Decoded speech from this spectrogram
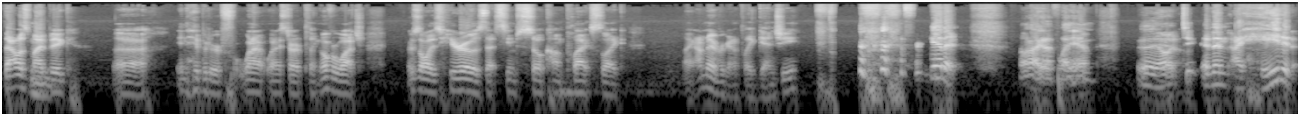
that was my Mm. big uh, inhibitor for when I when I started playing Overwatch. There's all these heroes that seem so complex. Like, like I'm never gonna play Genji. Forget it. I'm not gonna play him. You know, Yeah. and then I hated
